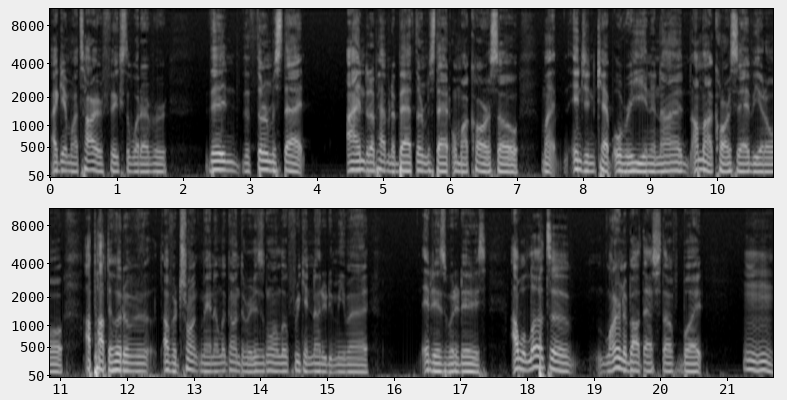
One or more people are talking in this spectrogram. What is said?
I get my tire fixed or whatever, then the thermostat I ended up having a bad thermostat on my car, so my engine kept overheating, and I I'm not car savvy at all. I popped the hood of a, of a trunk, man, and look under it. It's going to look freaking nutty to me, man. It is what it is. I would love to learn about that stuff, but mm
